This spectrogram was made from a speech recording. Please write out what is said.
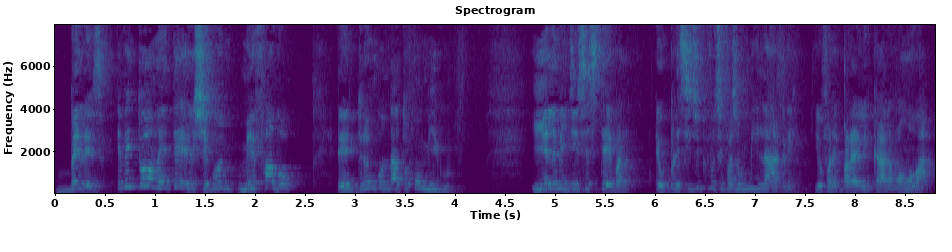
Beleza. Eventualmente ele chegou e me falou, ele entrou em contato comigo. E ele me disse, Esteban, eu preciso que você faça um milagre. E eu falei para ele, cara, vamos lá.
